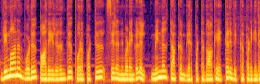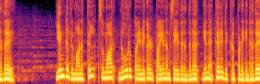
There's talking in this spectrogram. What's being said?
விமானம் ஓடு பாதையிலிருந்து புறப்பட்டு சில நிமிடங்களில் மின்னல் தாக்கம் ஏற்பட்டதாக தெரிவிக்கப்படுகின்றது. இந்த விமானத்தில் சுமார் நூறு பயணிகள் பயணம் செய்திருந்தனர் என தெரிவிக்கப்படுகின்றது.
